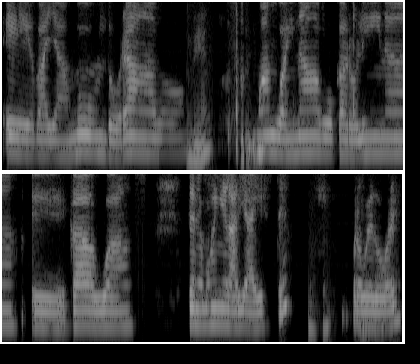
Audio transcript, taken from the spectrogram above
Eh, Bayamón, Dorado, San Juan, Guaynabo, Carolina, eh, Caguas. Tenemos en el área este, proveedores.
